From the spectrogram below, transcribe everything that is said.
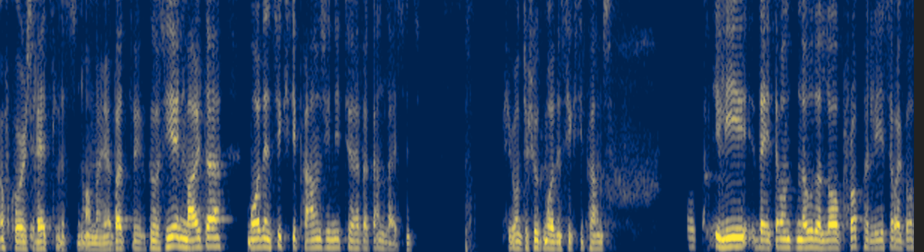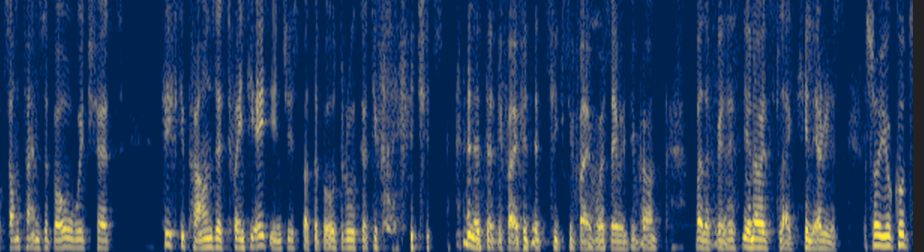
Of course, yeah, it's, it's normal. Yeah. But because here in Malta, more than 60 pounds, you need to have a gun license if you want to shoot more than 60 pounds. Okay. Luckily, they don't know the law properly. So I got sometimes a bow which had 50 pounds at 28 inches, but the bow drew 35 inches. and at 35, it had 65 or 70 pounds. But of course, you know, it's like hilarious. So you could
